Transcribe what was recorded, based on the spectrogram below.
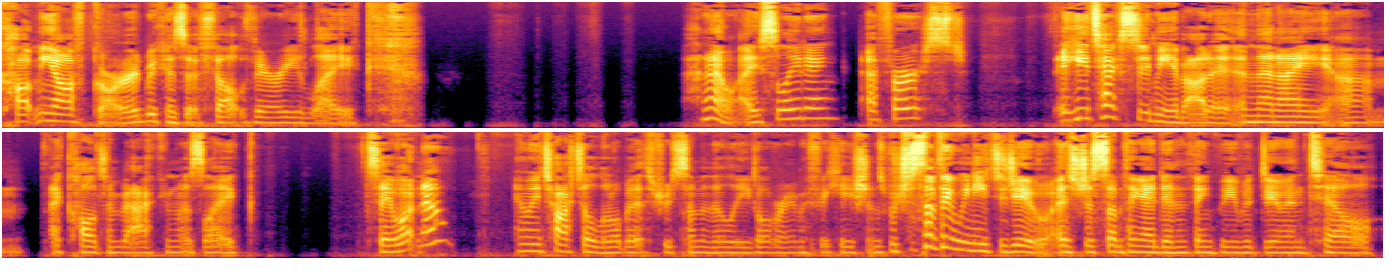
caught me off guard because it felt very like I don't know, isolating at first. He texted me about it and then I um I called him back and was like, "Say what now?" And we talked a little bit through some of the legal ramifications, which is something we need to do. It's just something I didn't think we would do until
